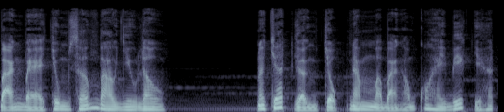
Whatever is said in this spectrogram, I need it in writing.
Bạn bè chung sớm bao nhiêu lâu, Nó chết gần chục năm mà bạn không có hay biết gì hết.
